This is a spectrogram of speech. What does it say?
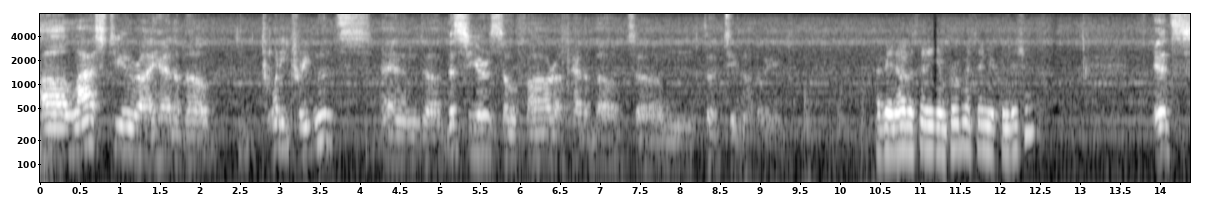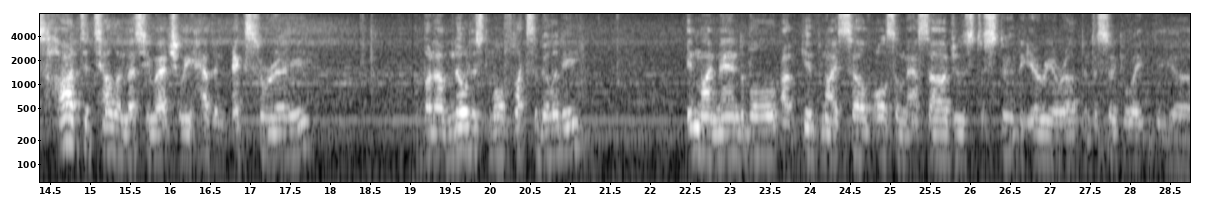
Uh, last year I had about 20 treatments, and uh, this year so far I've had about um, 13, I believe. Have you noticed any improvements in your condition? It's hard to tell unless you actually have an x-ray, but I've noticed more flexibility in my mandible. I've given myself also massages to stir the area up and to circulate the uh,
